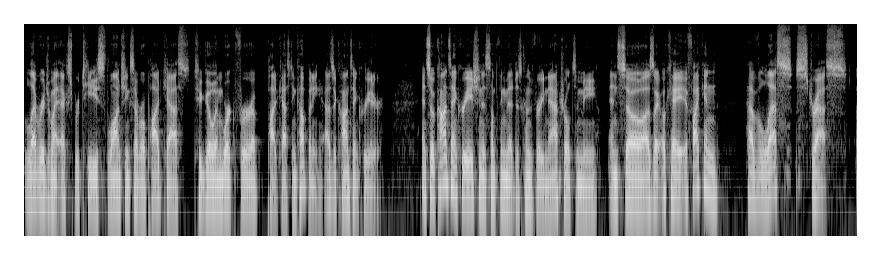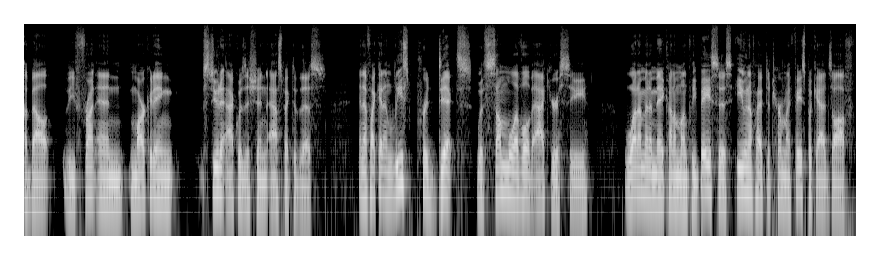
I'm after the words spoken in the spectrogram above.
leverage my expertise launching several podcasts to go and work for a podcasting company as a content creator. And so content creation is something that just comes very natural to me. And so I was like, okay, if I can have less stress about the front end marketing, student acquisition aspect of this, and if I can at least predict with some level of accuracy what I'm going to make on a monthly basis, even if I have to turn my Facebook ads off,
